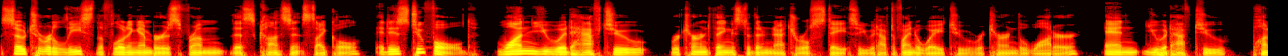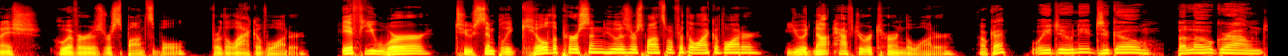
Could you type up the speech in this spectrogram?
So, to release the floating embers from this constant cycle, it is twofold. One, you would have to return things to their natural state. So you would have to find a way to return the water, and you would have to punish whoever is responsible for the lack of water. If you were to simply kill the person who is responsible for the lack of water, you would not have to return the water. Okay. We do need to go below ground.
